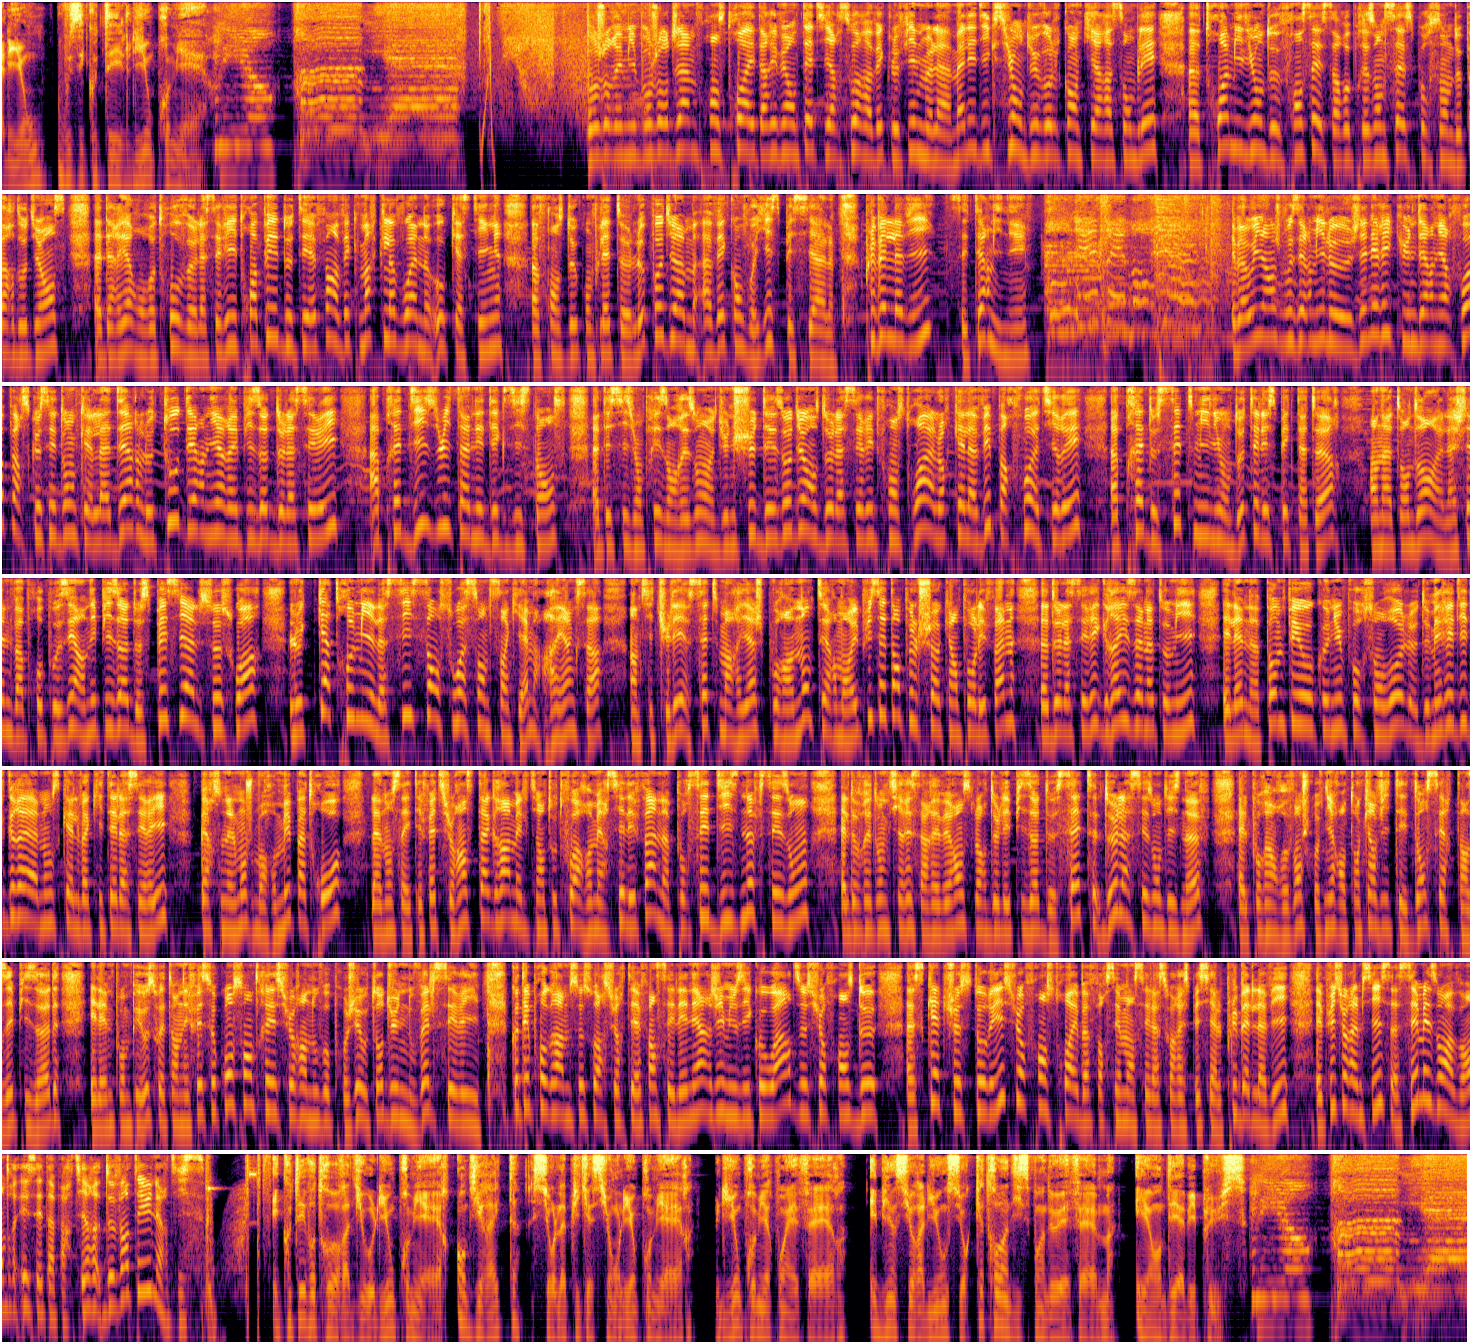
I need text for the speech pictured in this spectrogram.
À Lyon, vous écoutez Lyon Première. Bonjour Rémi, bonjour Jam. France 3 est arrivé en tête hier soir avec le film La malédiction du volcan qui a rassemblé euh, 3 millions de Français. Ça représente 16% de part d'audience. Euh, Derrière, on retrouve la série 3P de TF1 avec Marc Lavoine au casting. Euh, France 2 complète le podium avec envoyé spécial. Plus belle la vie, c'est terminé. Eh ben oui, hein, je vous ai remis le générique une dernière fois parce que c'est donc la DER, le tout dernier épisode de la série après 18 années d'existence. La décision prise en raison d'une chute des audiences de la série de France 3 alors qu'elle avait parfois attiré près de 7 millions de téléspectateurs. En attendant, la chaîne va proposer un épisode spécial ce soir, le 4665e, rien que ça, intitulé 7 mariages pour un enterrement. Et puis c'est un peu le choc hein, pour les fans de la série Grey's Anatomy. Hélène Pompeo, connue pour son rôle de Meredith Grey, annonce qu'elle va quitter la série. Personnellement, je m'en remets pas trop. L'annonce a été faite sur Instagram. Elle tient toutefois à remercier les fans pour ces 19 saisons. Elle devrait donc tirer sa révérence lors de l'épisode 7 de la saison 19. Elle pourrait en revanche revenir en tant qu'invitée dans certains épisodes. Hélène Pompeo souhaite en effet se concentrer sur un nouveau projet autour d'une nouvelle série. Côté programme, ce soir sur TF1, c'est l'Energy Music Awards. Sur France 2, euh, Sketch Story. Sur France 3, et ben forcément, c'est la soirée spéciale Plus belle la vie. Et puis sur M6, c'est Maison à vendre et c'est à partir de 21h10. Écoutez votre radio Lyon Première en direct sur l'application Lyon Première, lyonpremière.fr et bien sûr à Lyon sur 90.2 FM et en DAB+. Lyon Première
